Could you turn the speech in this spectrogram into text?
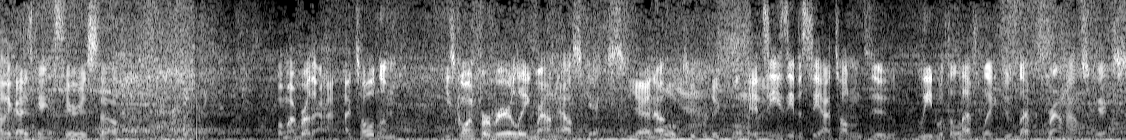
Other guy's getting serious though. But my brother, I- I told him he's going for rear leg roundhouse kicks. Yeah, you it's know? a little too predictable. It's ring. easy to see. I told him to lead with the left leg, do left roundhouse kicks.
